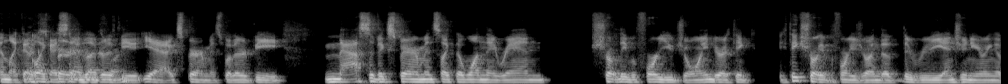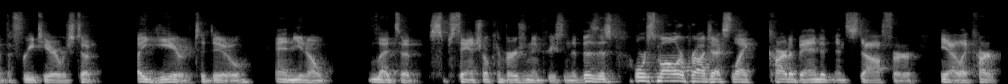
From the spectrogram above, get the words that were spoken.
And like like I said, whether it be yeah experiments, whether it be massive experiments like the one they ran shortly before you joined, or I think I think shortly before you joined the the re-engineering of the free tier, which took a year to do, and you know led to substantial conversion increase in the business or smaller projects like cart abandonment stuff or yeah like cart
